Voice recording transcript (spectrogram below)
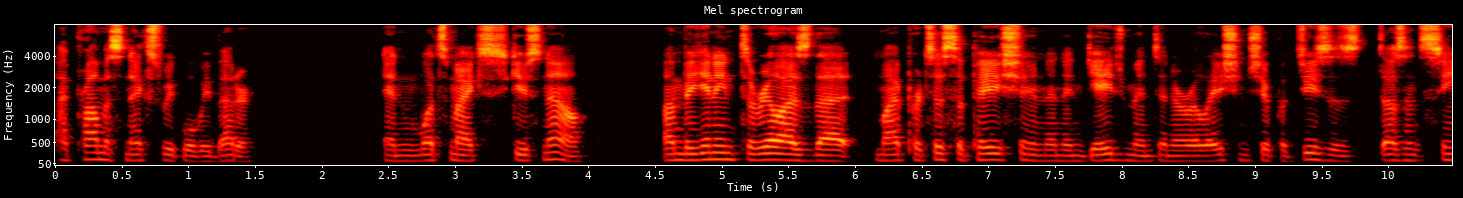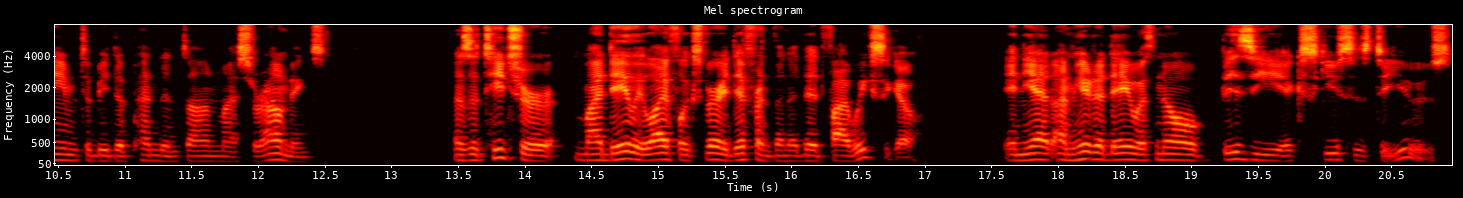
I promise next week will be better. And what's my excuse now? I'm beginning to realize that my participation and engagement in a relationship with Jesus doesn't seem to be dependent on my surroundings. As a teacher, my daily life looks very different than it did five weeks ago. And yet I'm here today with no busy excuses to use.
